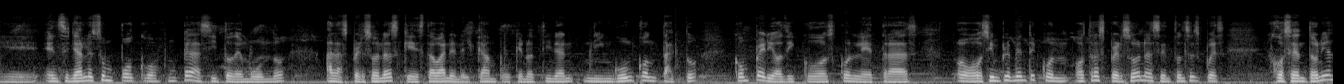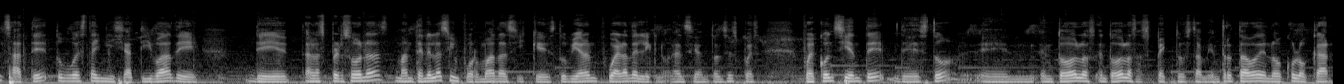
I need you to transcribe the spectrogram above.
eh, enseñarles un poco, un pedacito de mundo a las personas que estaban en el campo, que no tenían ningún contacto con periódicos, con letras o simplemente con otras personas. Entonces, pues José Antonio Alzate tuvo esta iniciativa de, de a las personas mantenerlas informadas y que estuvieran fuera de la ignorancia. Entonces, pues fue consciente de esto en, todos, los, en todos los aspectos. También trataba de no colocar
